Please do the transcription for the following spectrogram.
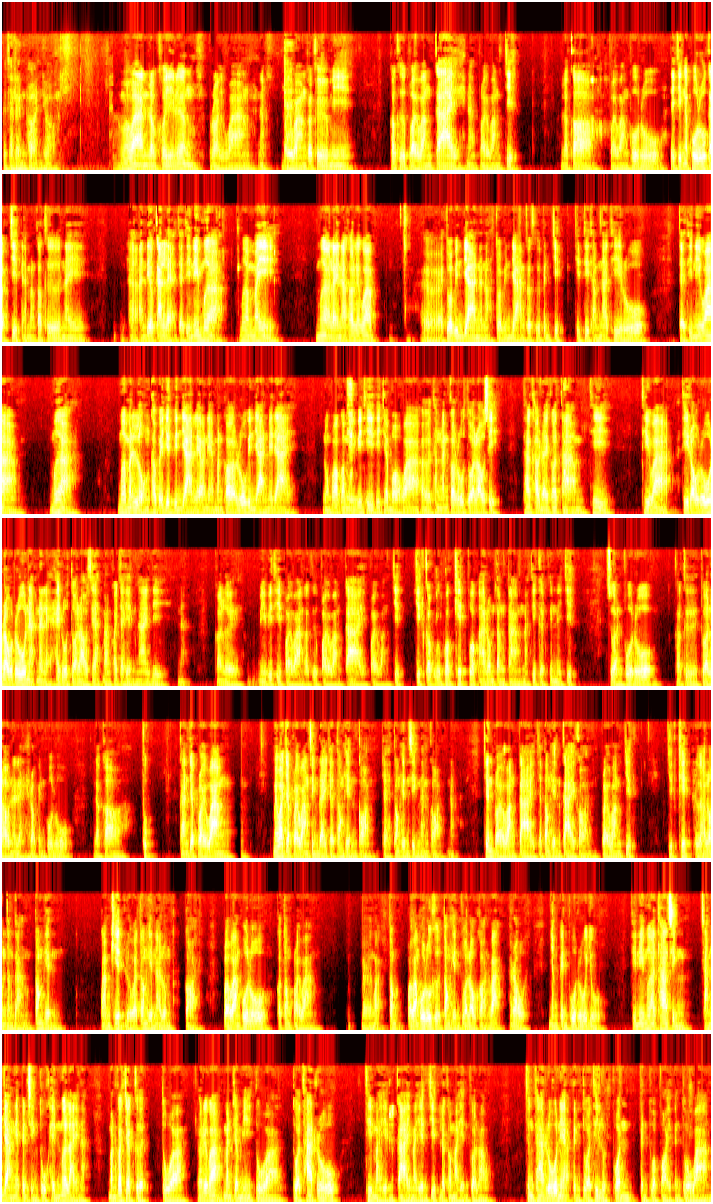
ก็จะเริญพรโยมเมื่อวานเราคุยเรื่องปล่อยวางนะปล่อยวางก็คือมีก็คือปล่อยวางกายนะปล่อยวางจิต แล้วก็ปล่อยวางผู้รู้ แต่จริงๆผู้รู้กับจิตเนี่ยมันก็คือในอันเดียวกันแหละ แต่ทีนี้เมื่อเมื่อไม่เมื่ออะไรนะเขาเรียกว่าเอ่อตัววิญญาณนะเนาะตัววิญญาณก็คือเป็นจิตจิตที่ทำหน้าที่รู้ แต่ทีนี้ว่า เมื่อเมื่อมันหลงเข้าไปยึดวิญญาณแล้วเนี่ย มันก็รู้วิญญาณไม่ได้ หลวงพ่อก็มีวิธีที่จะบอกว่า เออทั้งนั้นก็รู้ตัวเราสิ ถ้าเขาใดก็ตามที่ที่ว่าที่เรารู้เรารู้นะ่ะนั่นแหละ ให้รู้ตัวเราเสียมันก็จะเห็นง่ายดีนะก็เลยมีวิธีปล่อยวางก็คือปล่อยวางกาย ปล่อยวางจิต จิตก็คือพวกคิดพวกอารมณ์ต่างๆนะที่เกิดขึ้นในจิต ส่วนผู้รู้ก็คือตัวเรานั่นแหละ เราเป็นผู้รู้ แล้วก็ทุกการจะปล่อยวาง ไม่ว่าจะปล่อยวางสิ่งใดจะต้องเห็นก่อน จะต้องเห็นสิ่งนั้นก่อนนะเช่นปล่อยวางกายจะต้องเห็นกายก่อน ปล่อยวางจิต จิตคิดหรืออารมณ์ต่างๆ ต้องเห็นความคิดหรือว่าต้องเห็นอารมณ์ก่อน ปล่อยวางผู้รู้ก็ต้องปล่อยวางหมายถึงว่าต้องปล่อยวางผู้รู้คือต้องเห็นตัวเราก่อนว่า เรายังเป็นผู้รู้อยู่ ทีนี้เมื่อถ้าสิ่งสามอย่างนี้เป็นสิ่งถูกเห็นเมื่อไหร่นะมันก็จะเกิด ตัวเราเรียกว่ามันจะมีตัวตัวธาตุรู้ที่มาเห็นกายมาเห็นจิตแล้วก็มาเห็นตัวเรา ซึ่งธาตุรู้เนี่ยเป็นตัวที่หลุดพ้น เป็นตัวปล่อยเป็นตัววาง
